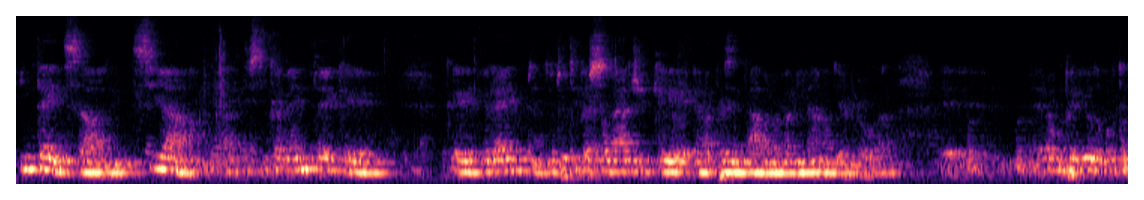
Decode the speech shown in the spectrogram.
intensa, sia artisticamente che che direi di, di, tutti i personaggi che rappresentavano la Milano di allora. Eh, era un periodo molto bello.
